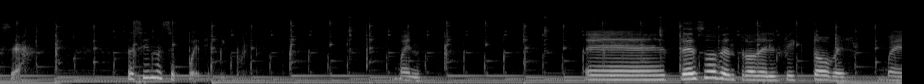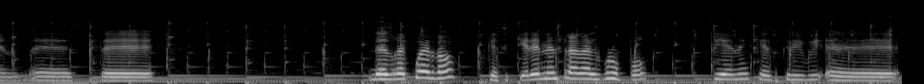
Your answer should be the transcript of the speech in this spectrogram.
O sea, o sea, así no se puede. Bueno. Eh, eso dentro del Fictober. Bueno, este. Les recuerdo que si quieren entrar al grupo, tienen que escribir, eh,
